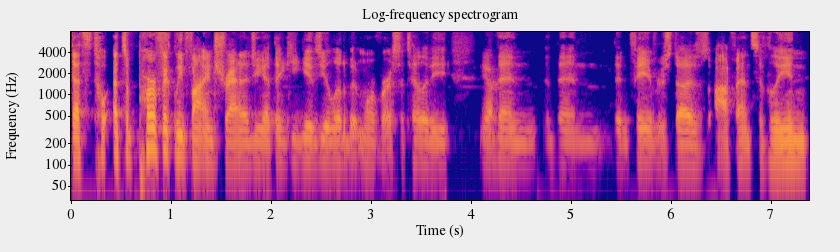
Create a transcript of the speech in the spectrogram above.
that's to, that's a perfectly fine strategy. I think he gives you a little bit more versatility Yep. than than than Favors does offensively, and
